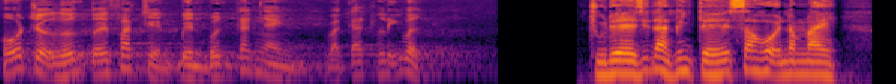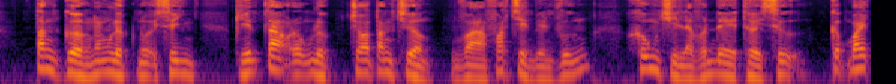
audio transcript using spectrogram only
hỗ trợ hướng tới phát triển bền vững các ngành và các lĩnh vực. Chủ đề diễn đàn kinh tế xã hội năm nay tăng cường năng lực nội sinh, kiến tạo động lực cho tăng trưởng và phát triển bền vững không chỉ là vấn đề thời sự cấp bách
